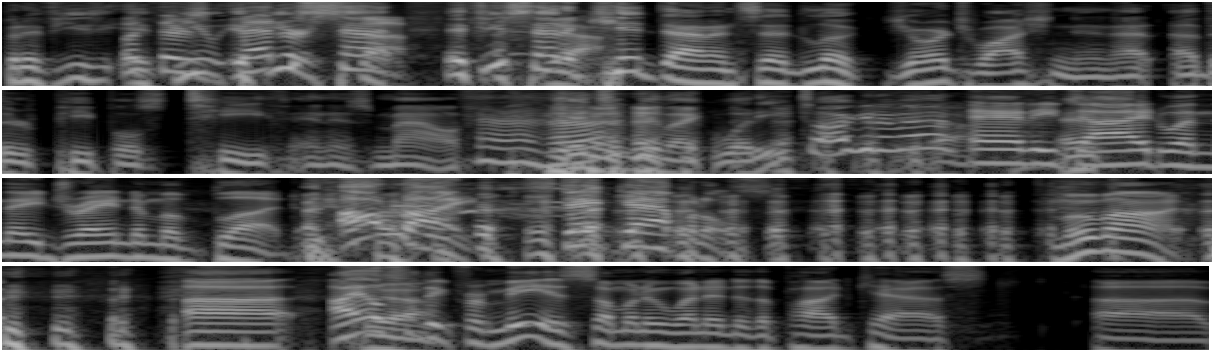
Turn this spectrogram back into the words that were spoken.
But if you But if there's you if better you sat stuff. if you sat Yeah. a kid down and said, "Look, George Washington had other people's teeth in his mouth," kids would be like, "What are you talking about?" and he died when they drained him of blood. All right, state capitals. Move on. Uh, I also Yeah. think for me, as someone who went into the podcast uh,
